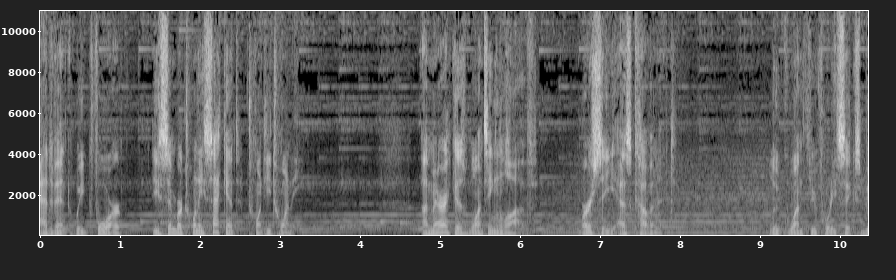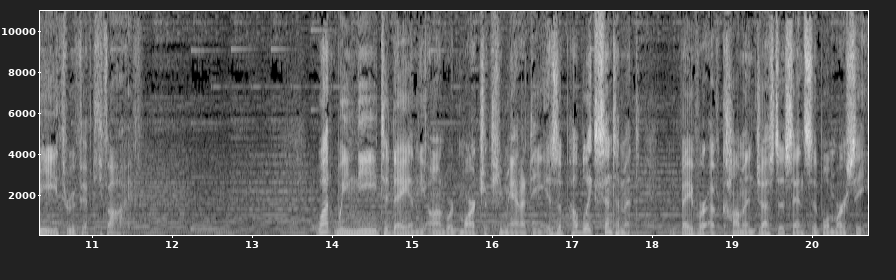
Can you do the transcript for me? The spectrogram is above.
Advent Week 4, December 22nd, 2020. America's Wanting Love Mercy as Covenant. Luke 1 through 46b through 55. What we need today in the onward march of humanity is a public sentiment in favor of common justice and simple mercy.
